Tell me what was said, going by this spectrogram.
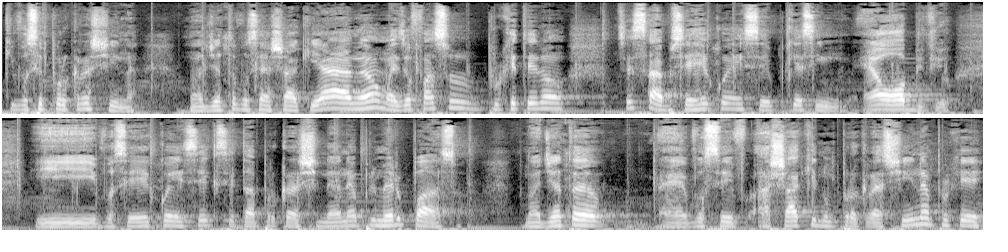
que você procrastina. Não adianta você achar que, ah, não, mas eu faço porque tem. Não... Você sabe, você reconhecer, porque assim, é óbvio. E você reconhecer que você está procrastinando é o primeiro passo. Não adianta é, você achar que não procrastina, porque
